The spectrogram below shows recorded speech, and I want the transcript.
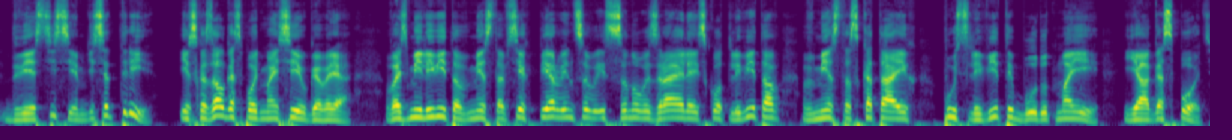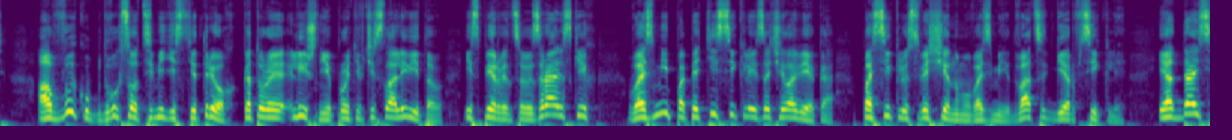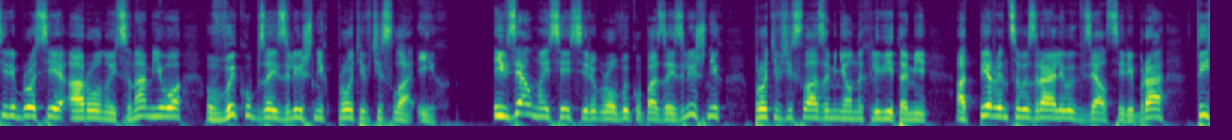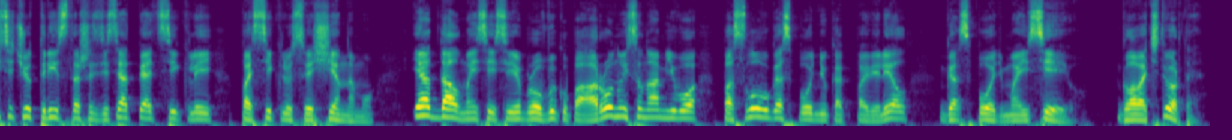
273. И сказал Господь Моисею, говоря, «Возьми левитов вместо всех первенцев из сынов Израиля и скот левитов вместо скота их, пусть левиты будут мои, я Господь. а выкуп 273, которые лишние против числа левитов из первенцев израильских, возьми по 5 сиклей за человека, по сиклю священному возьми, 20 гер в сикле, и отдай серебро сие Аарону и сынам его в выкуп за излишних против числа их. И взял Моисей серебро выкупа за излишних против числа замененных левитами, от первенцев Израилевых взял серебра 1365 сиклей по сиклю священному, и отдал Моисей серебро выкупа Аарону и сынам его по слову Господню, как повелел Господь Моисею. Глава 4.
